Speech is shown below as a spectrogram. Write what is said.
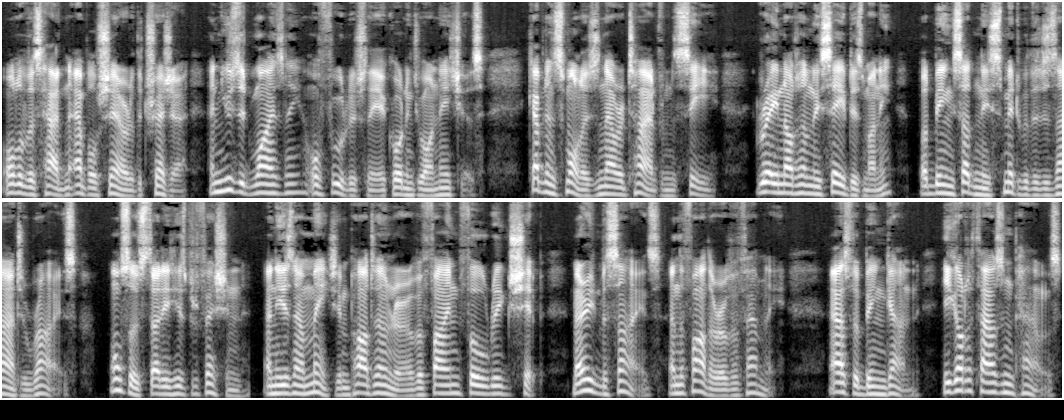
All of us had an ample share of the treasure, and used it wisely or foolishly according to our natures. Captain Smollett is now retired from the sea. Grey not only saved his money, but being suddenly smit with a desire to rise, also studied his profession, and he is now mate and part owner of a fine full-rigged ship, married besides, and the father of a family. As for Ben Gunn, he got a thousand pounds,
